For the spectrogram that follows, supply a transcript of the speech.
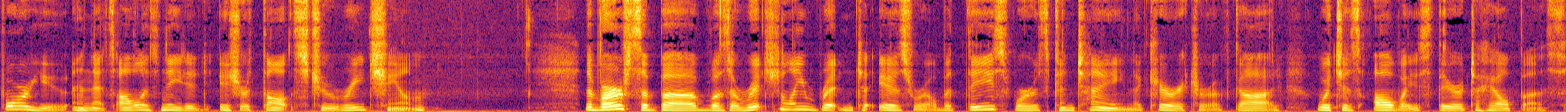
for you, and that's all is needed is your thoughts to reach Him. The verse above was originally written to Israel, but these words contain the character of God, which is always there to help us.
